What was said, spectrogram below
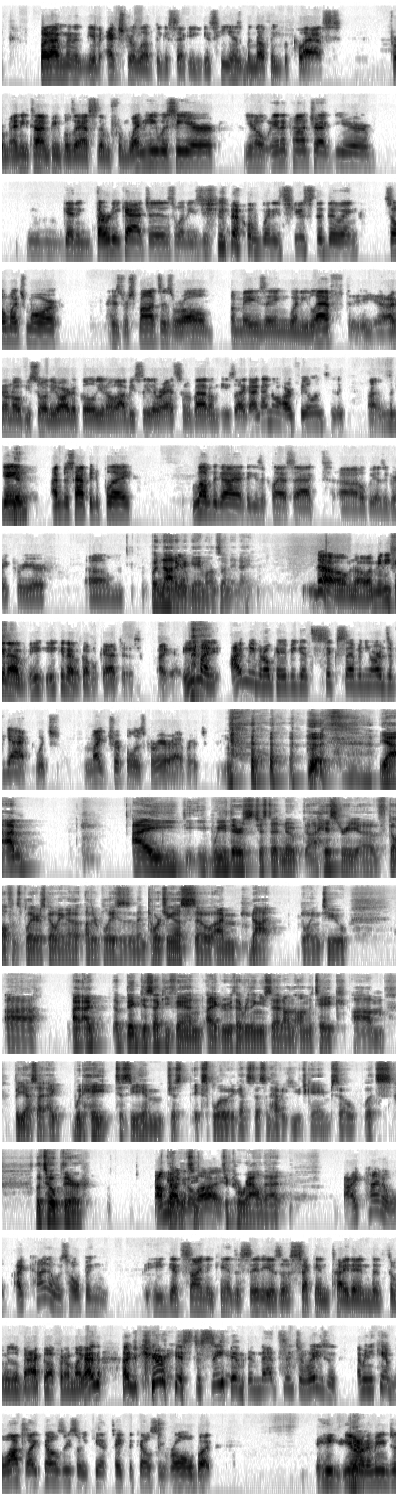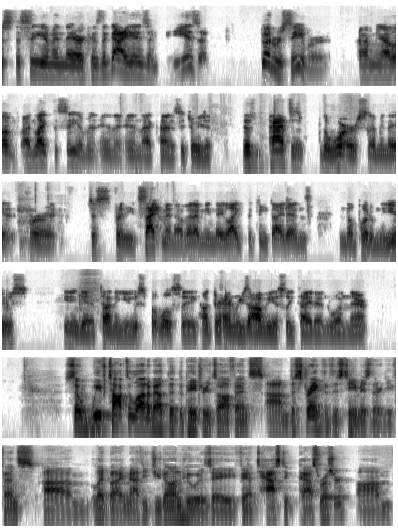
but I'm going to give extra love to Gesicki because he has been nothing but class from any time people's asked them from when he was here. You know, in a contract year, getting 30 catches when he's you know when he's used to doing so much more his responses were all amazing when he left. He, I don't know if you saw the article. You know, obviously they were asking about him. He's like, I got no hard feelings. Uh, it's a game. Yep. I'm just happy to play. Love the guy. I think he's a class act. I uh, hope he has a great career. Um, but not a good know. game on Sunday night. No, no. I mean, he can have he, he can have a couple catches. I, he might. I'm even okay if he gets six, seven yards of yak, which might triple his career average. yeah, I'm I we there's just a note a history of Dolphins players going other places and then torching us. So I'm not going to. Uh, I, I a big Gesicki fan. I agree with everything you said on on the take. Um, but yes, I, I, would hate to see him just explode against us and have a huge game. So let's let's hope they're. I'm not gonna to, lie to corral that. I kind of I kind of was hoping he'd get signed in Kansas City as a second tight end that was a backup. And I'm like, I, I'm curious to see him in that situation. I mean, he can't block like Kelce, so he can't take the Kelce role, but he, you yeah. know what I mean? Just to see him in there because the guy is a he is a good receiver. I mean, I love. I'd like to see him in in, in that kind of situation. This Pats is the worst. I mean, they for just for the excitement of it. I mean, they like the two tight ends and they'll put him to use he didn't get a ton of use, but we'll see. Hunter Henry's obviously tight end one there. So we've talked a lot about the, the Patriots offense. Um, the strength of this team is their defense, um, led by Matthew Judon, who is a fantastic pass rusher. Um,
